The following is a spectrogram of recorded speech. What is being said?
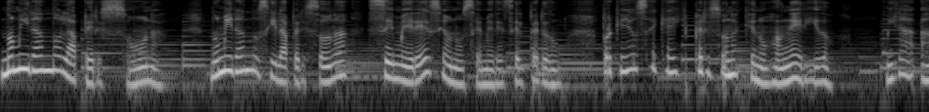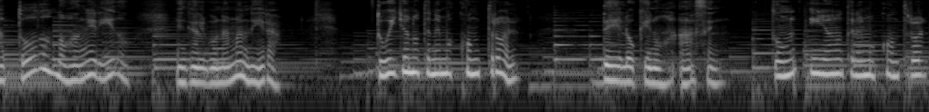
no mirando la persona, no mirando si la persona se merece o no se merece el perdón, porque yo sé que hay personas que nos han herido. Mira, a todos nos han herido en alguna manera. Tú y yo no tenemos control de lo que nos hacen. Tú y yo no tenemos control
